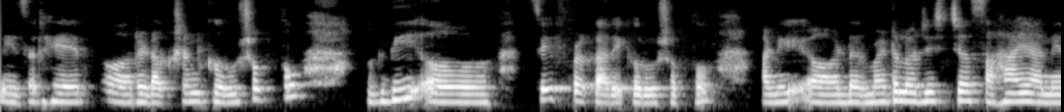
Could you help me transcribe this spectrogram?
लेझर हेअर रिडक्शन करू शकतो. अगदी सेफ प्रकारे करू शकतो. आणि डर्मॅटॉलॉजिस्टच्या सहाय्याने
